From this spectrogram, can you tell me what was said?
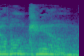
Double kill.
